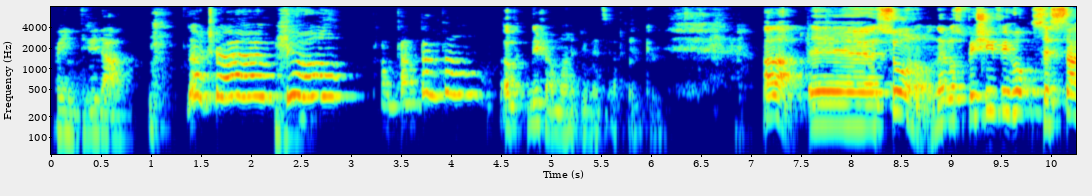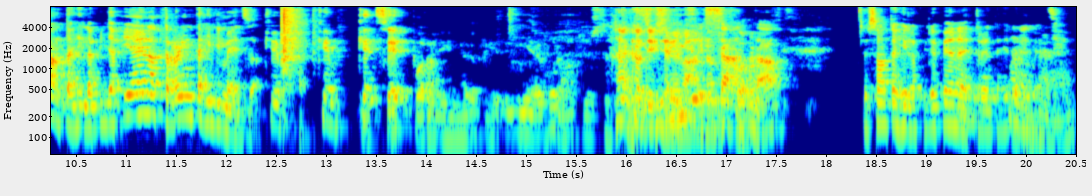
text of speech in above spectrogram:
Venti di dato. The champion! Tan tan tan tan. Vabbè, diciamo è dimezzato. Allora, eh, sono nello specifico 60 chi la piglia piena, 30 chi di mezza. Che, che, che zeppora. Mi ero curato, giusto? Così se ne vanno. 60? 60 chi la piglia piena e 30 chi la di mezza.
